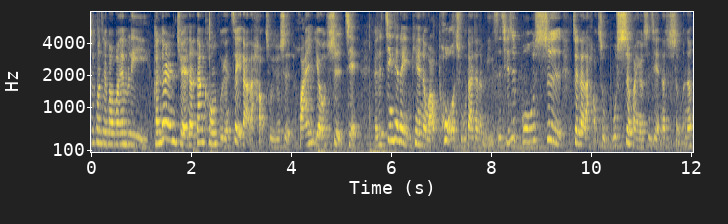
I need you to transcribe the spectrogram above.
是空姐包包 Emily。很多人觉得当空服员最大的好处就是环游世界，可是今天的影片呢，我要破除大家的迷思，其实不是最大的好处，不是环游世界，那是什么呢？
